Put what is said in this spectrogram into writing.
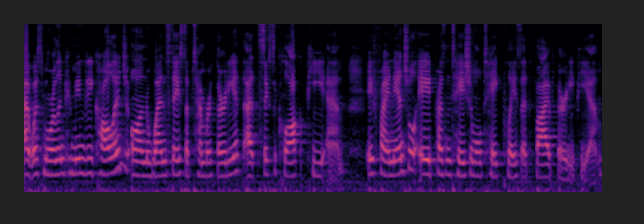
at Westmoreland Community College on Wednesday, September 30th at 6 o'clock p.m. A financial aid presentation will take place at 5.30 p.m.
